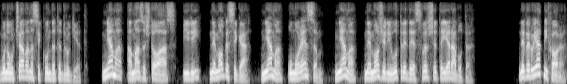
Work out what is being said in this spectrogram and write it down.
го научава на секундата другият. Няма, ама защо аз, или, не мога сега, няма, уморен съм, няма, не може ли утре да я свърша тая работа. Невероятни хора.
